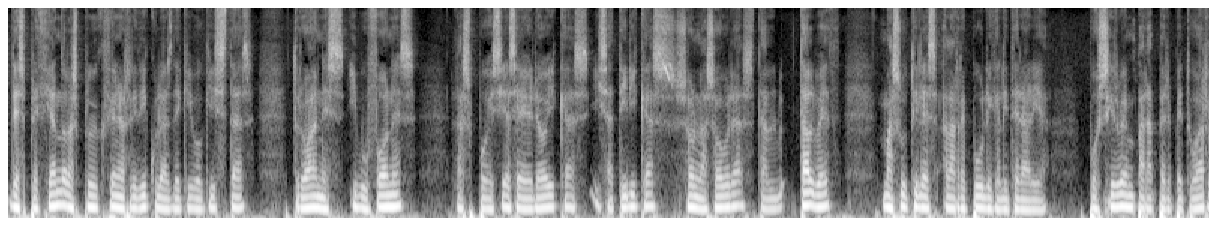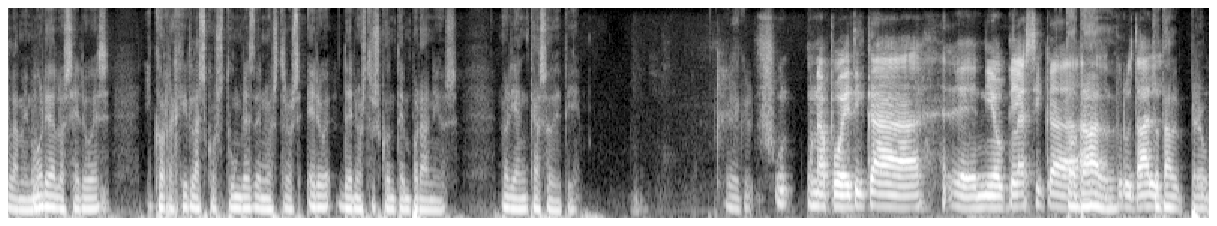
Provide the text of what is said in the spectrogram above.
despreciando las producciones ridículas de equivoquistas, truanes y bufones, las poesías heroicas y satíricas son las obras, tal, vez, más útiles a la república literaria, pues sirven para perpetuar la memoria de los héroes y corregir las costumbres de nuestros, de nuestros contemporáneos. No harían caso de ti. Una poética eh, neoclásica total, brutal. Total, pero,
